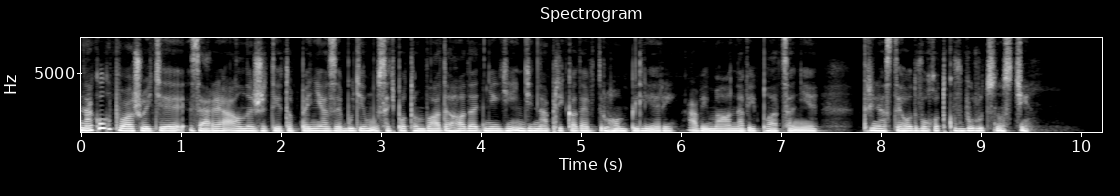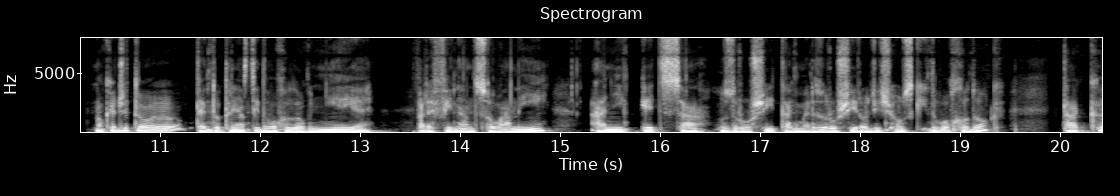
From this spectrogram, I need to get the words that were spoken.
Nakoľko považujete za reálne, že tieto peniaze bude musieť potom vláda hľadať niekde inde, napríklad aj v druhom pilieri, aby mala na vyplácanie 13. dôchodku v budúcnosti? No keďže to, tento 13. dôchodok nie je prefinancovaný ani keď sa zruší, takmer zruší rodičovský dôchodok, tak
